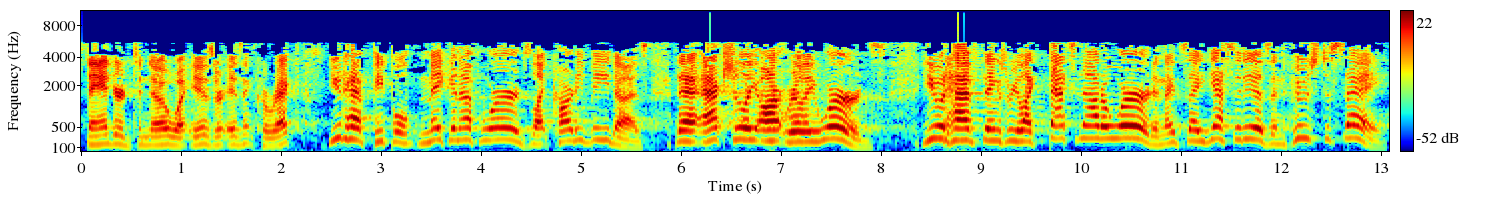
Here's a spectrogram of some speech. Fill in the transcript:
standard to know what is or isn't correct? You'd have people making up words like Cardi B does that actually aren't really words. You would have things where you're like, that's not a word. And they'd say, yes it is. And who's to say?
